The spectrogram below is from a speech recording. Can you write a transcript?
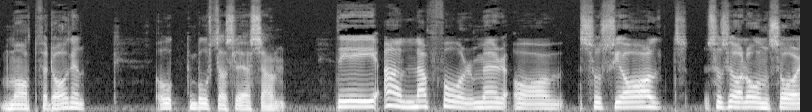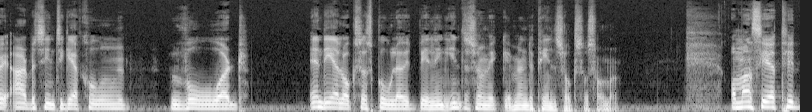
mat för dagen och bostadslösa. Det är alla former av socialt, social omsorg, arbetsintegration, vård, en del också skola och utbildning, inte så mycket men det finns också sådana. Om man ser till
